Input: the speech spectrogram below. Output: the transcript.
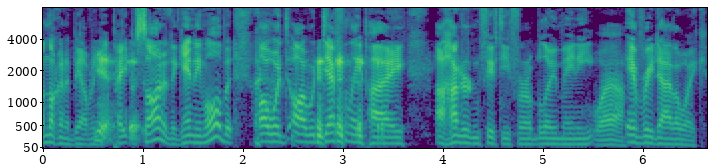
I'm not going to be able to get Yeah, Pete to sign it again anymore, but I would. I would definitely pay 150 for a blue meanie. Wow. Every day of the week.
